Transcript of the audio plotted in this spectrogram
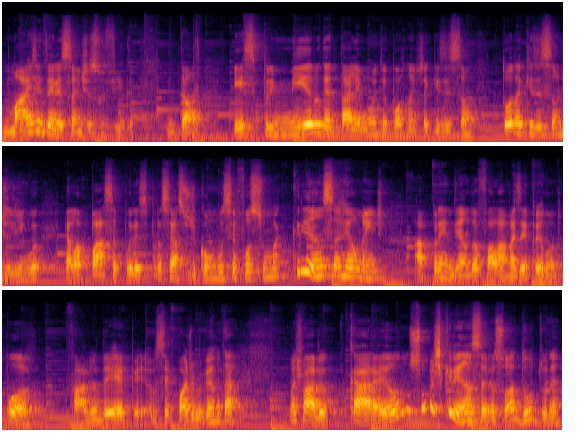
mais interessante isso fica. Então, esse primeiro detalhe é muito importante da aquisição. Toda aquisição de língua, ela passa por esse processo de como você fosse uma criança realmente aprendendo a falar. Mas aí pergunto, pô, Fábio, de repente, você pode me perguntar, mas Fábio, cara, eu não sou mais criança, eu sou adulto, né?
